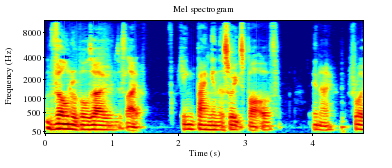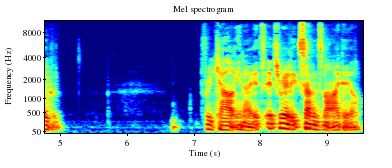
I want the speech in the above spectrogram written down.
vulnerable zones, it's like fucking bang in the sweet spot of, you know, Freud would freak out. You know, it's it's really seven's not ideal,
